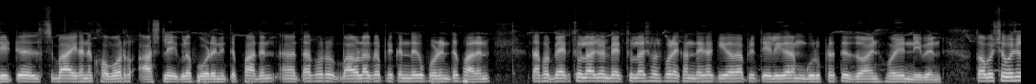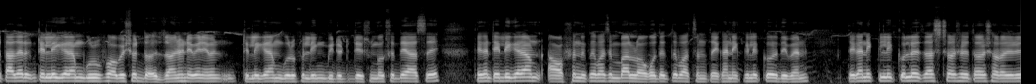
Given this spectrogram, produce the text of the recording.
ডিটেলস বা এখানে খবর আসলে এগুলো পড়ে নিতে পারেন। তারপর ভালো লাগলে আপনি এখান থেকে পড়ে নিতে পারেন। তারপর ব্যাগ চলে আসবেন। ব্যাগ চলে আসার পর এখান দেখা কীভাবে আপনি টেলিগ্রাম গ্রুপটাতে জয়েন হয়ে নেবেন? তো অবশ্যই অবশ্যই তাদের টেলিগ্রাম গ্রুপ অবশ্যই জয়েন হয়ে নেবেন এবং টেলিগ্রাম গ্রুপের লিঙ্ক ভিডিওটি ডিসক্রিপশন বক্সে আছে। এখানে টেলিগ্রাম অপশন দেখতে পাচ্ছেন বা লগো দেখতে পাচ্ছেন। তো এখানে ক্লিক করে দেবেন। তো এখানে ক্লিক করলে জাস্ট সরাসরি তারা সরাসরি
